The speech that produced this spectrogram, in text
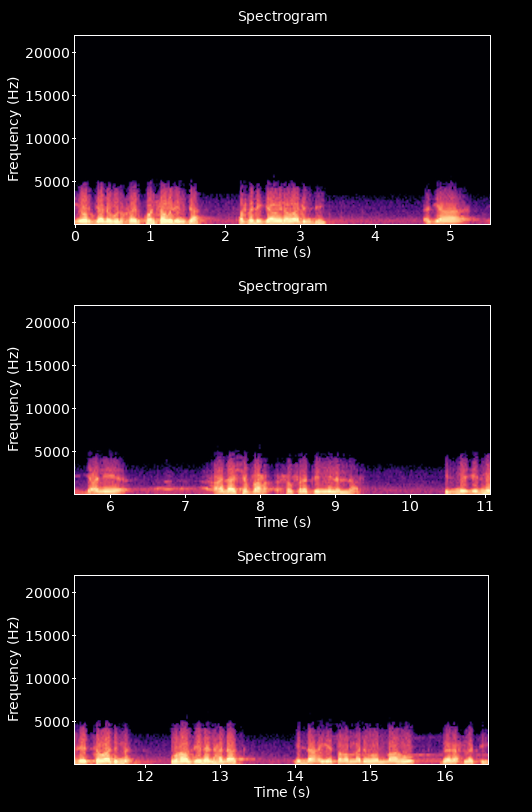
يرجى له الخير. كنت ورمدا أفلي جاوين أوادم دي يعني على شفا حفرة من النار. المر السواد وهازين الهلاك إلا أن يتغمده الله برحمته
